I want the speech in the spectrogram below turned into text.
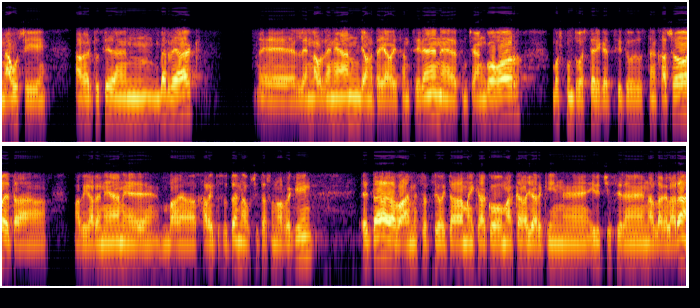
nagusi agertu ziren berdeak, e, lehen laurdenean jaun eta jaba izan ziren, e, gogor, bost puntu besterik ez zituzten jaso, eta ba, bigarrenean e, ba, jarraitu zuten nagusitasun horrekin, eta ba, emezortzio eta maikako markagaiarekin e, iritsi ziren aldagelara.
